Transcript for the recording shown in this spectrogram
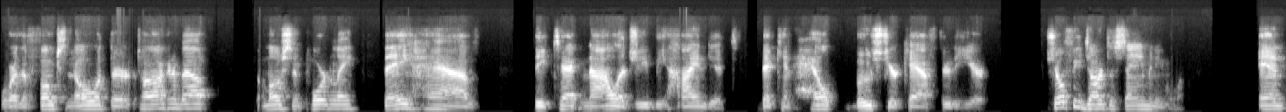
where the folks know what they're talking about. But most importantly, they have the technology behind it that can help boost your calf through the year. Show feeds aren't the same anymore. And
